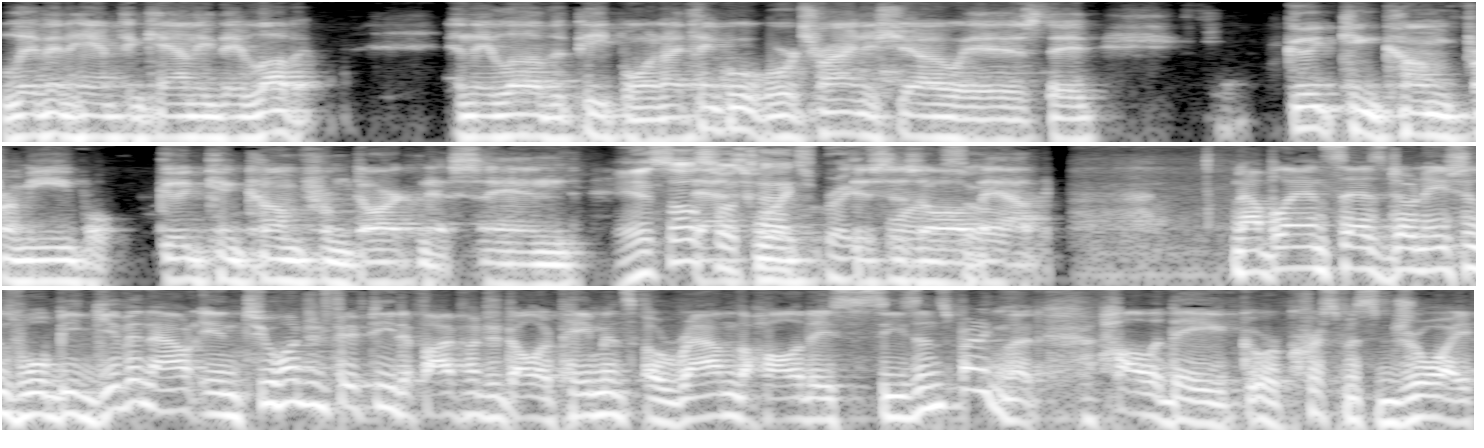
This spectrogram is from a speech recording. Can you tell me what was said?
live in Hampton County. They love it, and they love the people. And I think what we're trying to show is that good can come from evil. Good can come from darkness, and And it's also that's a tax what break This is all so- about. Now, Bland says donations will be given out in 250 to $500 payments around the holiday season, spreading that holiday or Christmas joy,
